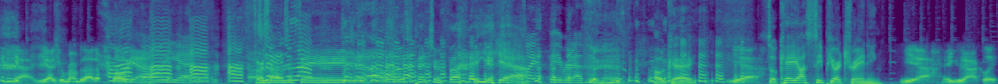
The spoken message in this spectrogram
yeah, you guys remember that episode? Oh, yeah. Oh, yes. First I was afraid, I was petrified. That's Yeah. my favorite episode. Okay. Yeah. So, chaos CPR training. Yeah, exactly.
